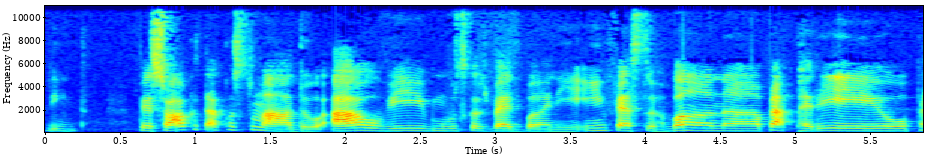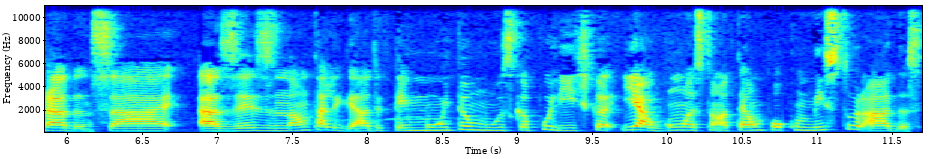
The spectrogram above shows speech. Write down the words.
Lindo. Pessoal que está acostumado a ouvir músicas de Bad Bunny em festa urbana, pra pereu, pra dançar, às vezes não tá ligado que tem muita música política e algumas estão até um pouco misturadas,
